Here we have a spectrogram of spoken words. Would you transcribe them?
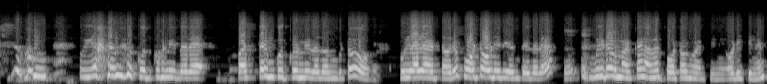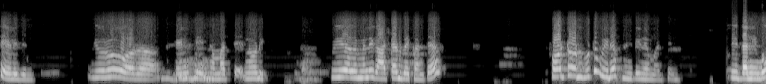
ಕುತ್ಕೊಂಡಿದ್ದಾರೆ. ಫಸ್ಟ್ ಟೈಮ್ ಕುತ್ಕೊಂಡಿರೋದು ಅಂದ್ಬಿಟ್ಟು ಉಯ್ಯಾಲೆ ಆಡ್ತಾವ್ರೆ ಫೋಟೋ ಹೊಡಿರಿ ಅಂತ ಇದಾರೆ ವಿಡಿಯೋ ಮಾಡ್ಕೊಂಡು ಆಮೇಲೆ ಫೋಟೋ ಮಾಡ್ತೀನಿ, ಹೊಡಿತೀನಿ ಅಂತ ಹೇಳಿದೀನಿ. ಇವರು ಅವರ ಹೆಂಡತಿ ನಮ್ಮತ್ತೆ ನೋಡಿ. ಉಯ್ಯಾಲೆ ಮೇಲೆ ಈಗ ಆಟ ಆಡ್ಬೇಕಂತೆ. ಫೋಟೋ ಹೊಡ್ಬಿಟ್ಟು ವಿಡಿಯೋ ಕಂಟಿನ್ಯೂ ಮಾಡ್ತೀನಿ. ಇದ್ದ ನೀವು?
